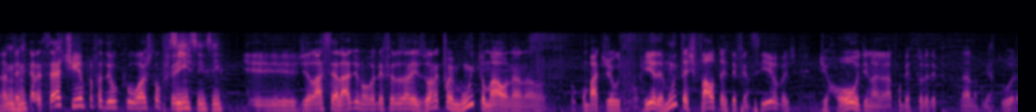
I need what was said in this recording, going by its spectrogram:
Né? Uhum. Tem os caras certinho para fazer o que o Washington fez. Sim, sim, sim. E de lacerar de novo a defesa da Arizona, que foi muito mal né, no, no combate de jogo de corrida, muitas faltas defensivas, de hold na, na cobertura, de, né, na cobertura.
